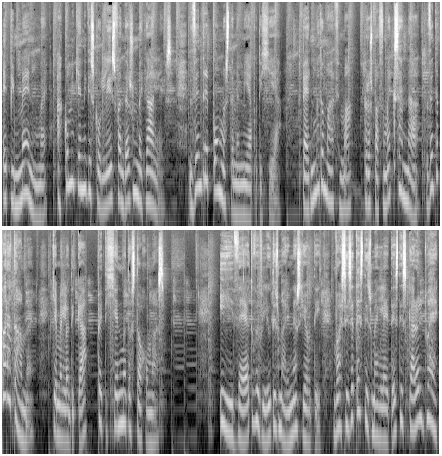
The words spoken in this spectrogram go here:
Επιμένουμε, ακόμη και αν οι δυσκολίες φαντάζουν μεγάλες. Δεν τρεπόμαστε με μία αποτυχία. Παίρνουμε το μάθημα, προσπαθούμε ξανά, δεν τα παρατάμε και μελλοντικά πετυχαίνουμε το στόχο μας. Η ιδέα του βιβλίου της Μαρίνας Γιώτη βασίζεται στις μελέτες της Κάρολ Ντουέκ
